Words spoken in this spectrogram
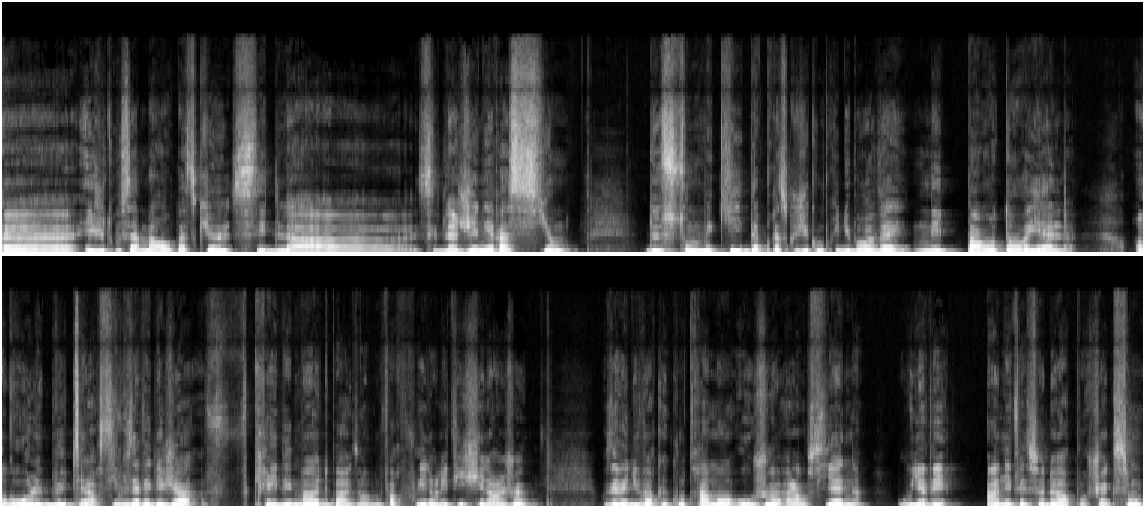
Euh, et je trouve ça marrant parce que c'est de c'est de la génération de sons, mais qui, d'après ce que j'ai compris du brevet, n'est pas en temps réel. En gros, le but, alors si vous avez déjà créé des modes, par exemple, ou farfouiller dans les fichiers d'un jeu, vous avez dû voir que contrairement au jeu à l'ancienne, où il y avait un effet sonore pour chaque son,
